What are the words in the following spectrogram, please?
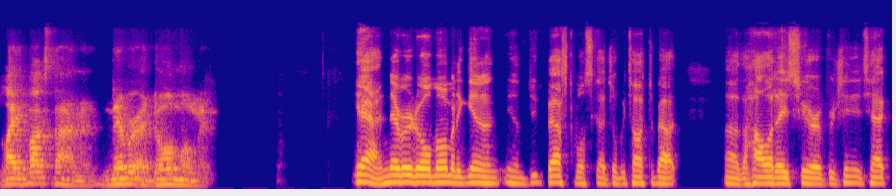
Lightbox Diamond, never a dull moment. Yeah, never a dull moment. Again, you know, Duke basketball schedule. We talked about uh, the holidays here. At Virginia Tech,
